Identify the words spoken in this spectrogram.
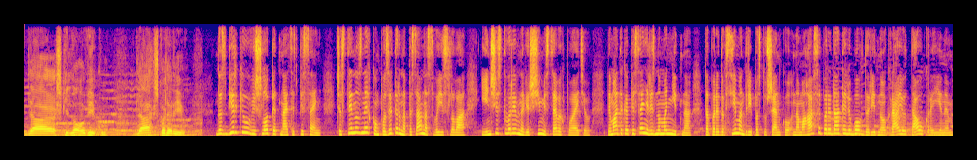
для шкільного віку, для школярів. До збірки увійшло 15 пісень. Частину з них композитор написав на свої слова, інші створив на вірші місцевих поетів. Тематика пісень різноманітна, та передовсім Андрій Пастушенко намагався передати любов до рідного краю та України.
